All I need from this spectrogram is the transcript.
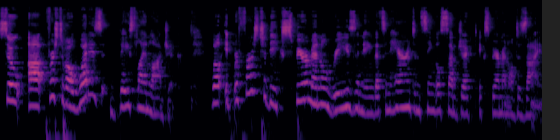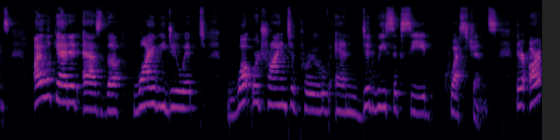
So, uh, first of all, what is baseline logic? Well, it refers to the experimental reasoning that's inherent in single subject experimental designs. I look at it as the why we do it, what we're trying to prove, and did we succeed questions. There are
